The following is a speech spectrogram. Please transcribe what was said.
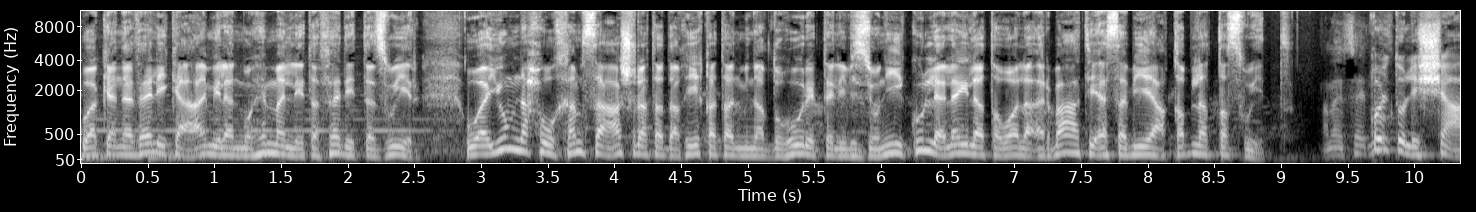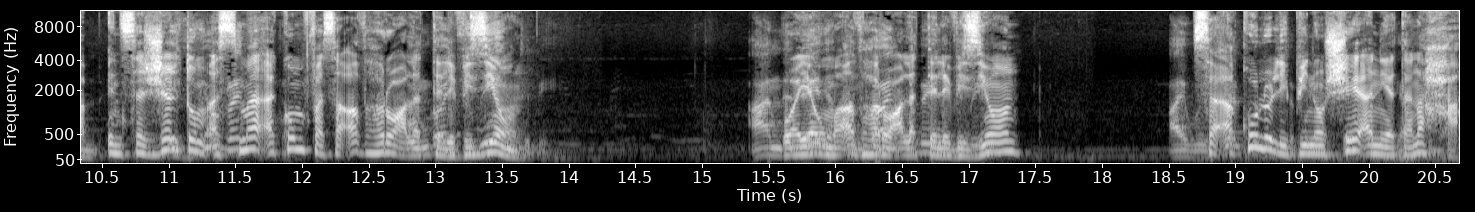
وكان ذلك عاملا مهما لتفادي التزوير. ويمنح 15 دقيقة من الظهور التلفزيوني كل ليلة طوال أربعة أسابيع قبل التصويت. قلت للشعب إن سجلتم أسماءكم فسأظهر على التلفزيون. ويوم أظهر على التلفزيون سأقول لبينوشي أن يتنحى.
